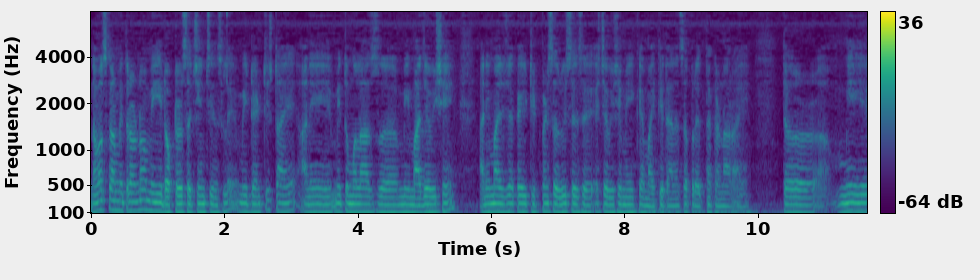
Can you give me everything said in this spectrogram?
नमस्कार मित्रांनो मी डॉक्टर सचिन चिंचले. मी डेंटिस्ट आहे आणि मी तुम्हाला आज मी माझ्याविषयी आणि माझ्या ज्या काही ट्रीटमेंट सर्व्हिसेस आहे याच्याविषयी मी काही माहिती देण्याचा प्रयत्न करणार आहे. तर मी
